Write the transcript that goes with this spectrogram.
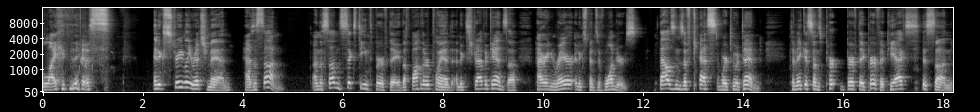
like this an extremely rich man has a son. On the son's 16th birthday, the father planned an extravaganza, hiring rare and expensive wonders. Thousands of guests were to attend. To make his son's per- birthday perfect, he asked his son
